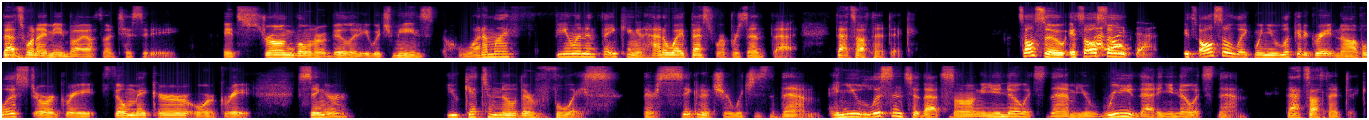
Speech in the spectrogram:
That's hmm. what I mean by authenticity. It's strong vulnerability, which means what am I feeling and thinking, and how do I best represent that? That's authentic. It's also it's also like that. it's also like when you look at a great novelist or a great filmmaker or a great singer, you get to know their voice, their signature, which is them. And you listen to that song and you know it's them. You read that and you know it's them. That's authentic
